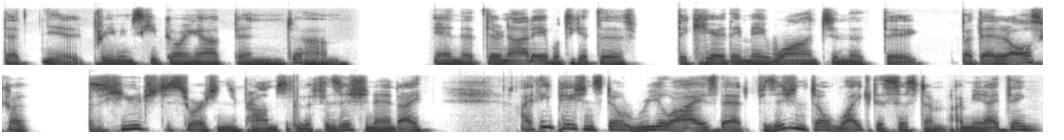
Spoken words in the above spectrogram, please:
that you know, premiums keep going up and um, and that they're not able to get the the care they may want and that they but that it also causes huge distortions and problems for the physician end. I, I think patients don't realize that physicians don't like the system. I mean, I think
